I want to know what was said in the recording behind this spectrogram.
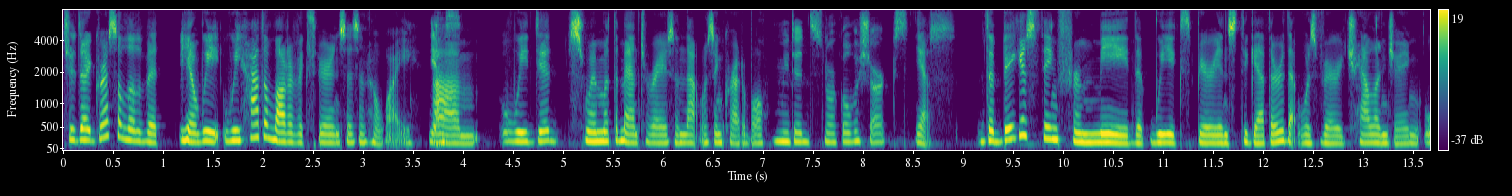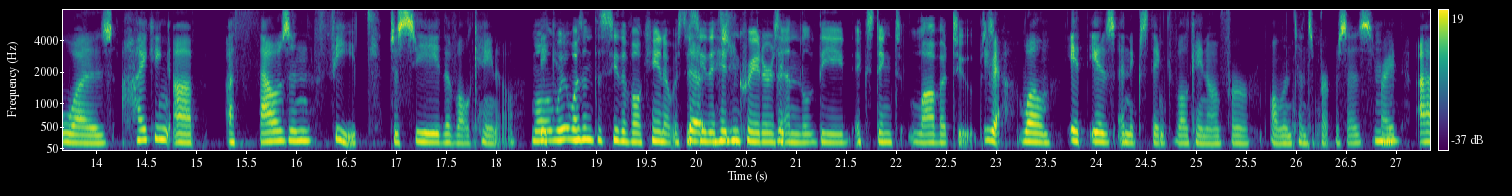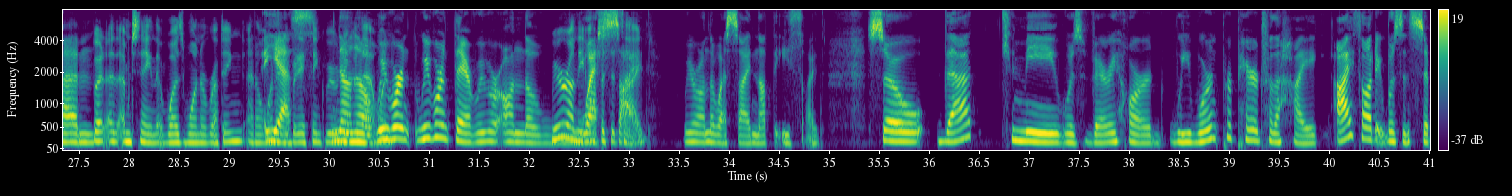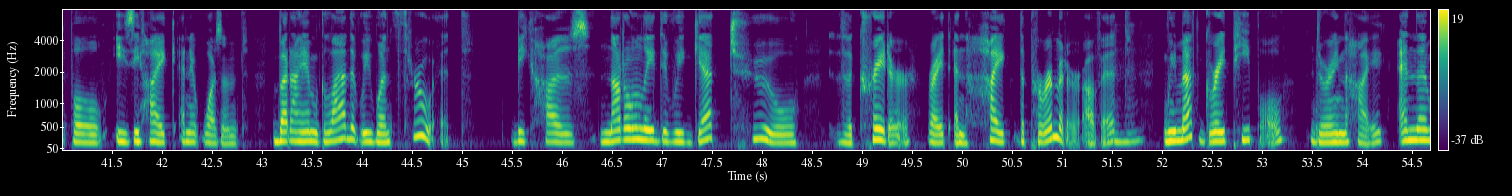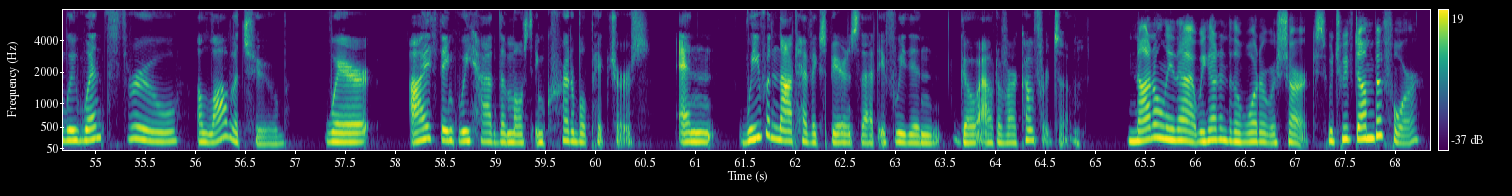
to digress a little bit, you know, we we had a lot of experiences in Hawaii. Um, Yes. we did swim with the manta rays, and that was incredible. We did snorkel with sharks. Yes. The biggest thing for me that we experienced together that was very challenging was hiking up a thousand feet to see the volcano. Well, it wasn't to see the volcano; it was to The- see the hidden the- craters and the, the extinct lava tubes. Yeah, well, it is an extinct volcano for all intents and purposes, right? Um, But I'm just saying there was one erupting. I don't want yes. anybody to think we were no, no, we one. weren't. We weren't there. We were on the we were on the west opposite side. We were on the west side, not the east side. So that to me was very hard. We weren't prepared for the hike. I thought it was a simple, easy hike, and it wasn't. But I am glad that we went through it because not only did we get to the crater, right, and hike the perimeter of it, mm-hmm. we met great people during the hike, and then we went through a lava tube where I think we had the most incredible pictures. And we would not have experienced that if we didn't go out of our comfort zone. Not only that, we got into the water with sharks, which we've done before,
